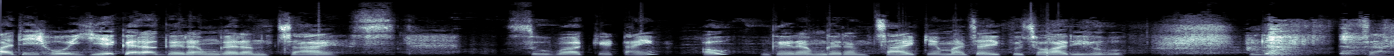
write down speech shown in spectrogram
संगवारी हो, ये करा गरम गरम चाय। सुबह के टाइम और गरम गरम चाय के मज़ा ही कुछ और ही हो। चाय।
